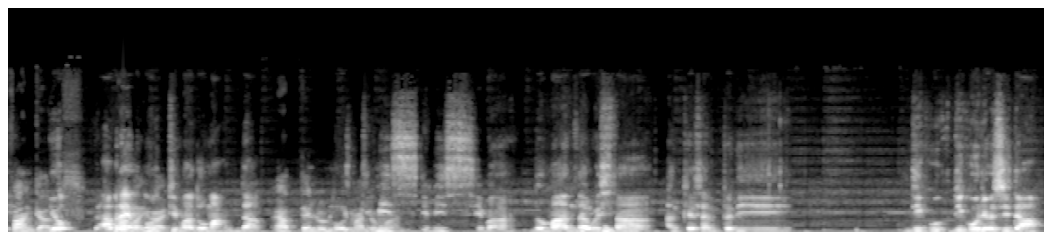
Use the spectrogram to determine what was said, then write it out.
Fangals. Io avrei Ah, vai, vai. un'ultima domanda. A te l'ultima domanda. Domanda, questa anche sempre di, di, di curiosità.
